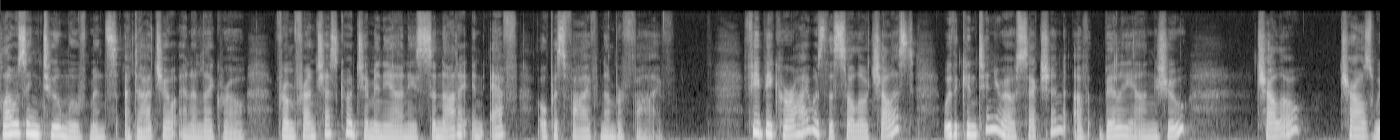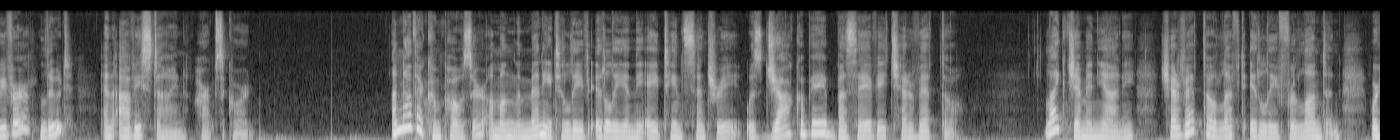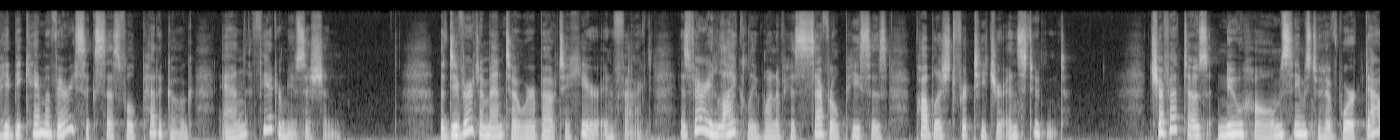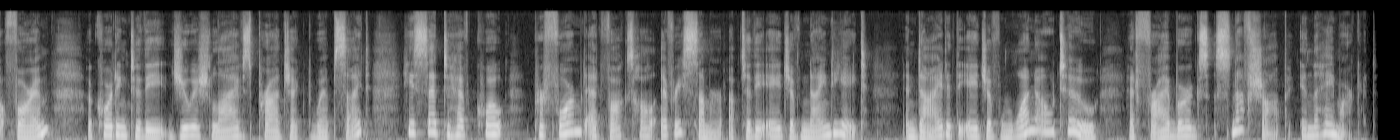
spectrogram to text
Closing two movements, Adagio and Allegro, from Francesco Geminiani's Sonata in F, Opus 5, number 5. Phoebe Carrai was the solo cellist, with a continuo section of Beiliang Zhu, cello, Charles Weaver, lute, and Avi Stein, harpsichord. Another composer among the many to leave Italy in the 18th century was Giacobbe Basevi Cervetto. Like Geminiani, Cervetto left Italy for London, where he became a very successful pedagogue and theater musician. The divertimento we're about to hear, in fact, is very likely one of his several pieces published for teacher and student. Cervetto's new home seems to have worked out for him. According to the Jewish Lives Project website, he's said to have, quote, performed at Vauxhall every summer up to the age of 98 and died at the age of 102 at Freiburg's snuff shop in the Haymarket.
